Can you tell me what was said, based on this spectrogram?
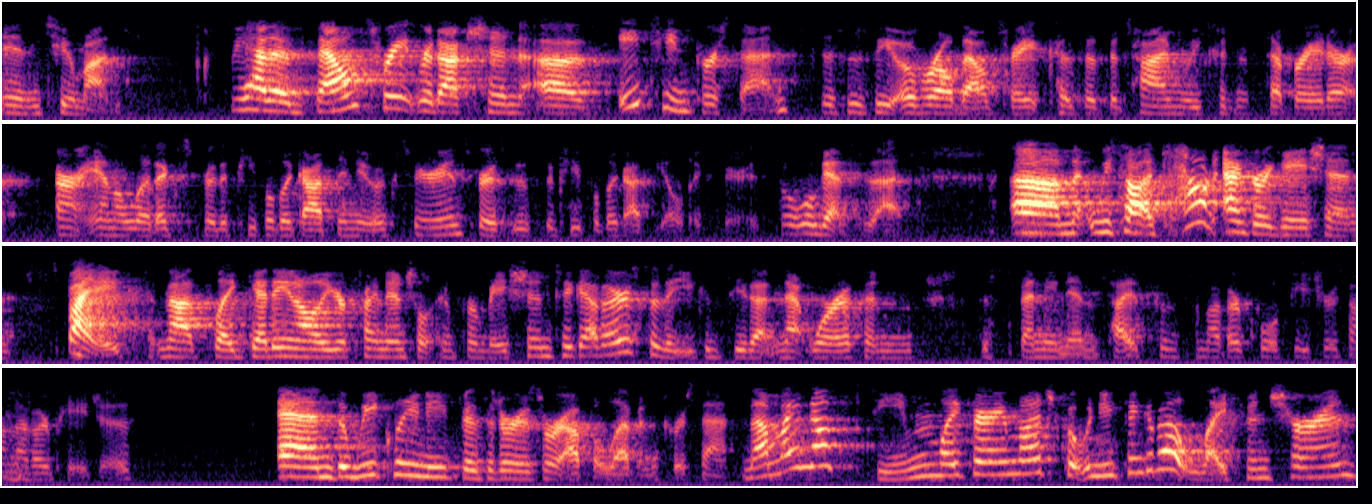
in two months. We had a bounce rate reduction of 18%. This is the overall bounce rate because at the time we couldn't separate our, our analytics for the people that got the new experience versus the people that got the old experience, but we'll get to that. Um, we saw account aggregation spike, and that's like getting all your financial information together so that you can see that net worth and the spending insights and some other cool features on other pages. And the weekly unique visitors were up 11%. That might not seem like very much, but when you think about life insurance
